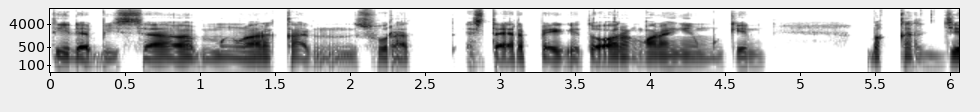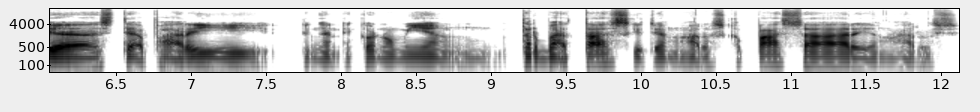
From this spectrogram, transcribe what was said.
tidak bisa mengeluarkan surat STRP gitu, orang-orang yang mungkin bekerja setiap hari dengan ekonomi yang terbatas gitu, yang harus ke pasar, yang harus,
